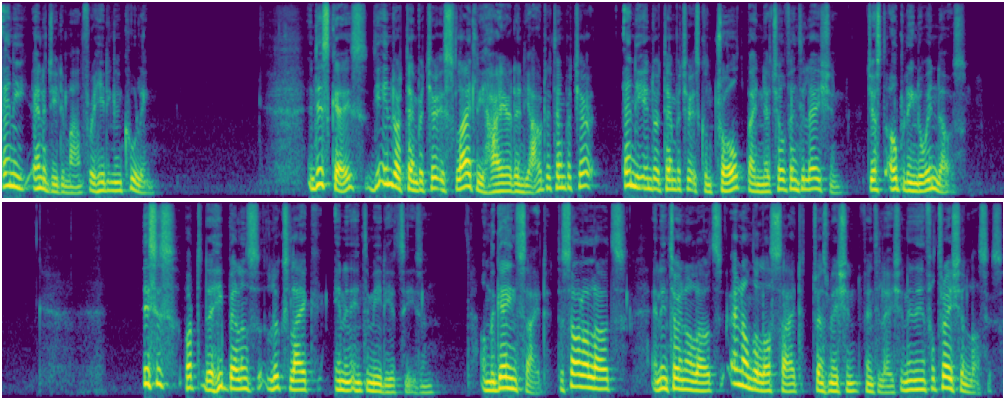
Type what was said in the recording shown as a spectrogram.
any energy demand for heating and cooling. In this case, the indoor temperature is slightly higher than the outer temperature and the indoor temperature is controlled by natural ventilation, just opening the windows. This is what the heat balance looks like in an intermediate season. On the gain side, the solar loads and internal loads, and on the loss side, transmission, ventilation and infiltration losses.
